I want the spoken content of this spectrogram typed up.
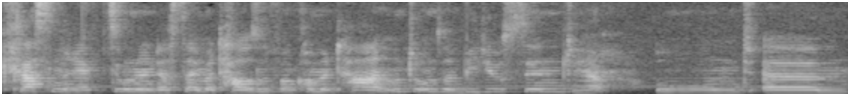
krassen Reaktionen, dass da immer tausende von Kommentaren unter unseren Videos sind. Ja. Und ähm,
